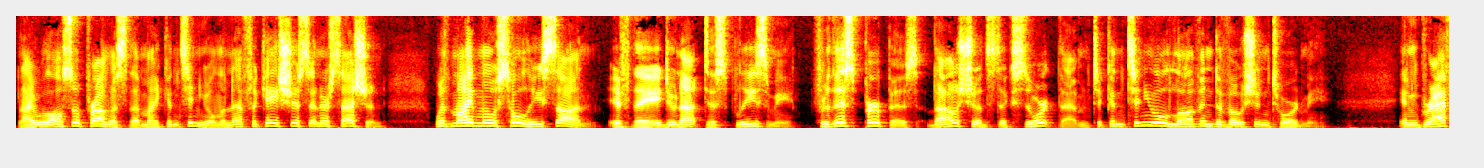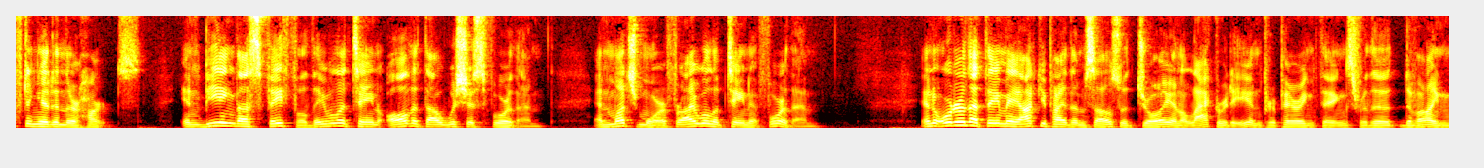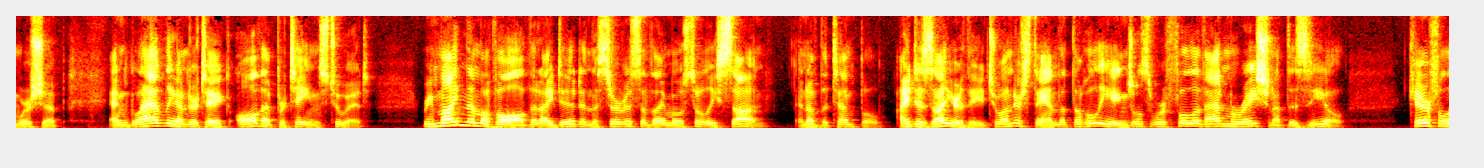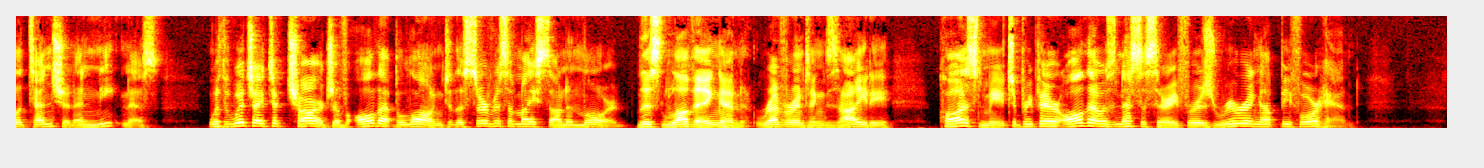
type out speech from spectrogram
And I will also promise them my continual and efficacious intercession with my most holy Son, if they do not displease me. For this purpose thou shouldst exhort them to continual love and devotion toward me, engrafting it in their hearts in being thus faithful, they will attain all that thou wishest for them, and much more, for I will obtain it for them. In order that they may occupy themselves with joy and alacrity in preparing things for the divine worship, and gladly undertake all that pertains to it, remind them of all that I did in the service of thy most holy Son and of the temple. I desire thee to understand that the holy angels were full of admiration at the zeal, careful attention, and neatness with which I took charge of all that belonged to the service of my Son and Lord. This loving and reverent anxiety caused me to prepare all that was necessary for his rearing up beforehand,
